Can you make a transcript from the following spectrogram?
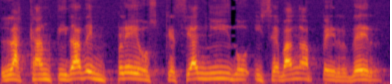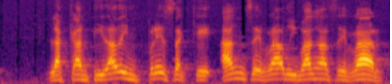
la cantidad de empleos que se han ido y se van a perder, la cantidad de empresas que han cerrado y van a cerrar,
